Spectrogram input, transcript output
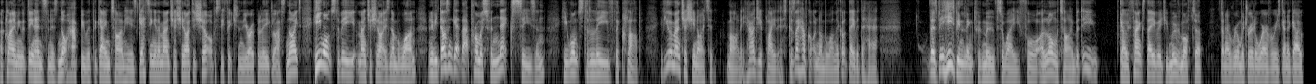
are claiming that Dean Henderson is not happy with the game time he is getting in a Manchester United shirt, obviously featured in the Europa League last night. He wants to be Manchester United's number one, and if he doesn't get that promise for next season, he wants to leave the club. If you were Manchester United, Marley, how do you play this? Because they have got a number one, they've got David De Gea. There's he's been linked with moves away for a long time, but do you go, thanks, David, you move him off to don't know, Real Madrid or wherever he's going to go,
